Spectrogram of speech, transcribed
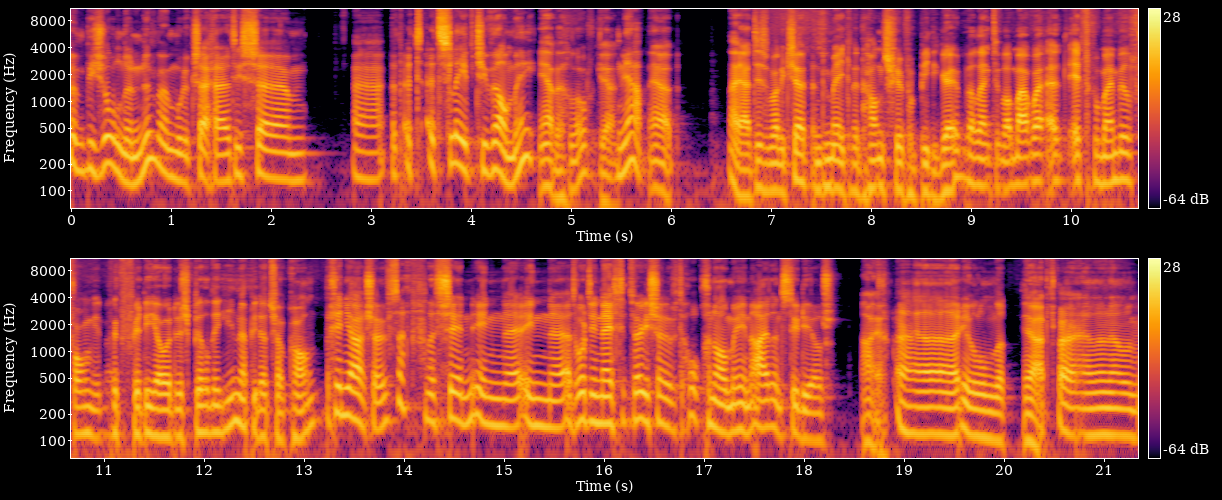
een bijzonder nummer, moet ik zeggen. Het, is, ehm, eh, het, het, het sleept je wel mee. ja, dat geloof ik, ja. Ja, ja. Nou ja, het is wat ik zeg, een beetje met handschrift van Peter Gabriel lijkt het wel. Maar maar het, het voor mijn beeldvorming, in welke video er speelde in, heb je dat zo gehad? begin jaren 70. Dus in, in, eh, in, eh, het wordt in 1972 opgenomen in Island Studios Ah ja. eh, in Londen. Ja, Eh, ehm,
